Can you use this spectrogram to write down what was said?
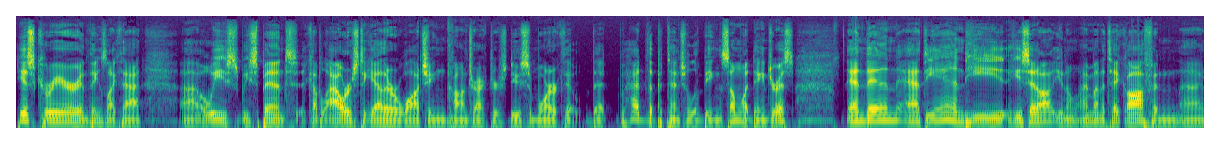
his career and things like that uh, we we spent a couple hours together watching contractors do some work that that had the potential of being somewhat dangerous. And then at the end, he he said, "Oh, you know, I'm going to take off," and I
